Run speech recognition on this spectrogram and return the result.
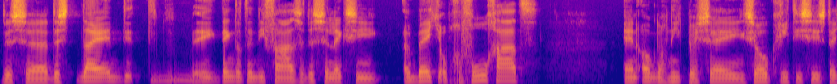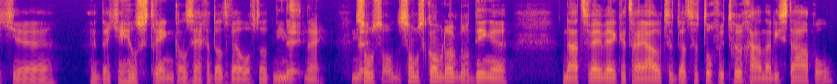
Dus, dus nou ja, ik denk dat in die fase de selectie een beetje op gevoel gaat. En ook nog niet per se zo kritisch is dat je, eh, dat je heel streng kan zeggen dat wel of dat niet. Nee. Nee. Nee. Soms, soms komen er ook nog dingen na twee weken try-outen dat we toch weer teruggaan naar die stapel.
